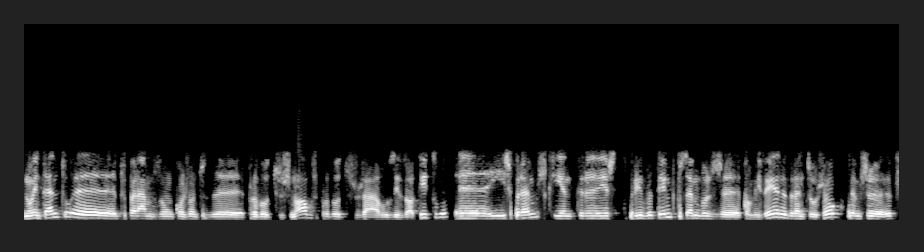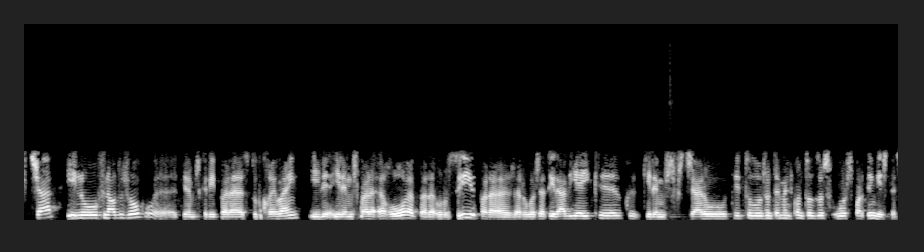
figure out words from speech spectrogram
No entanto, uh, preparamos um conjunto de produtos novos, produtos já alusivos ao título, e esperamos que entre este período de tempo possamos uh, conviver durante o jogo, podemos uh, festejar e no final do jogo uh, teremos que ir para, se tudo correr bem, ir, iremos para a rua, para o Rocio, para as ruas da cidade e é aí que, que, que, iremos festejar o título juntamente com todos os, os sportinguistas.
